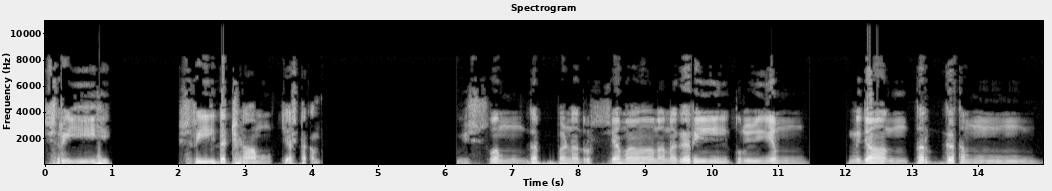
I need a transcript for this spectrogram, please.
श्रीः श्रीदक्षिणामूर्त्यष्टकम्। विश्वम् दर्पणदृश्यमाननगरी तुल्यम् निजान्तर्गतम्।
